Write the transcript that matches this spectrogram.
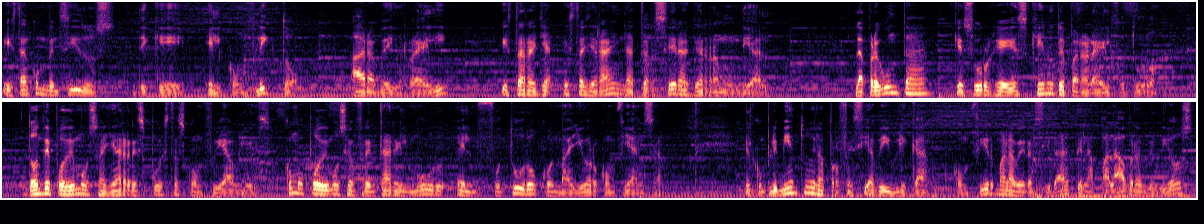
Están convencidos de que el conflicto árabe-israelí estallará en la Tercera Guerra Mundial la pregunta que surge es ¿qué nos deparará el futuro? ¿Dónde podemos hallar respuestas confiables? ¿Cómo podemos enfrentar el, muro, el futuro con mayor confianza? El cumplimiento de la profecía bíblica confirma la veracidad de la palabra de Dios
